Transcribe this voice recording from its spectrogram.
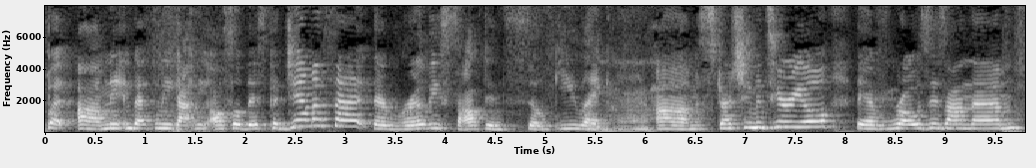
But um, Nate and Bethany got me also this pajama set. They're really soft and silky, like um, stretchy material. They have roses on them.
